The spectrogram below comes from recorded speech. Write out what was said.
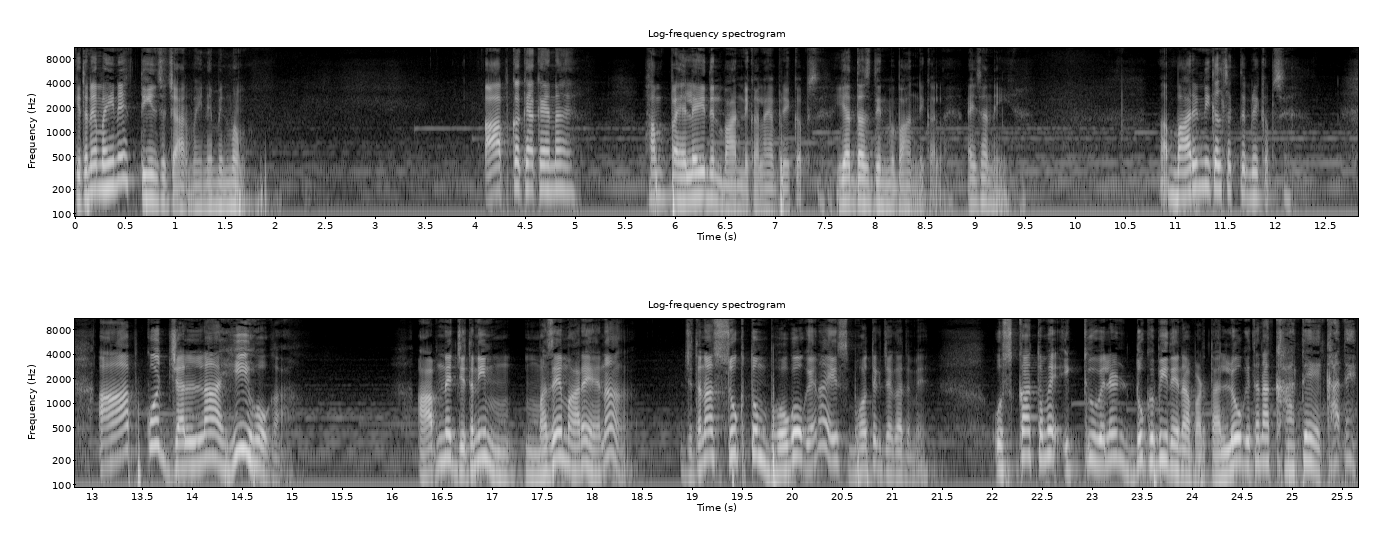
कितने महीने? तीन से चार महीने मिनिमम आपका क्या कहना है? हम पहले ही दिन बाहर निकल आए ब्रेकअप से, या दस दिन में बाहर निकल आए। ऐसा नहीं है। आप बाहर ही निकल सकते ब्रेकअप से। आपको जलना ही होगा। आपने जितनी मज़े मारे हैं ना जितना सुख तुम भोगोगे ना इस भौतिक जगत में, उसका तुम्हें इक्विवेलेंट दुख भी देना पड़ता है। लोग इतना खाते हैं, खाते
